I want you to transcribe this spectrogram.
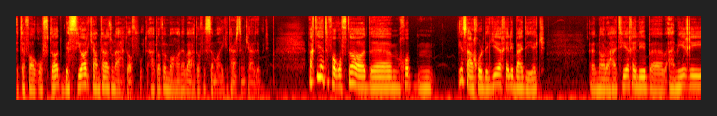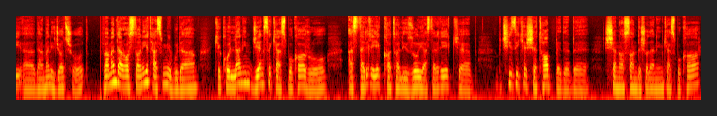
اتفاق افتاد بسیار کمتر از اون اهداف بود. اهداف ماهانه و اهداف سه که ترسیم کرده بودیم. وقتی اتفاق افتاد خب یه سرخوردگی خیلی بدی یک ناراحتی خیلی عمیقی در من ایجاد شد و من در آستانه تصمیمی بودم که کلا این جنس کسب و کار رو از طریق یک کاتالیزوری از طریق یک چیزی که شتاب بده به شناسانده شدن این کسب و کار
